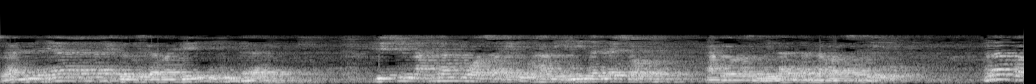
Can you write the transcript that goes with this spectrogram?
Selanjutnya, teruskan lagi. Ya. Disunahkan puasa itu hari ini dan besok. Tanggal 9 dan tanggal 10. Kenapa?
